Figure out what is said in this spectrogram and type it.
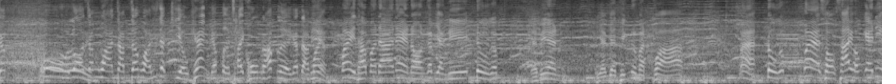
ครับ โอ้รอจังหวะจับจังหวะที่จะเกี่ยวแข้งครับเปิดชายโครงรับเลยครับดาไม่เมียนไม่ธรรมดาแน่นอนครับอย่างนี้ดูครับแต่เมียนพยายามจะทิ้งด้วยหมัดขวามาดูครับมาศอกซ้ายของแกนี่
